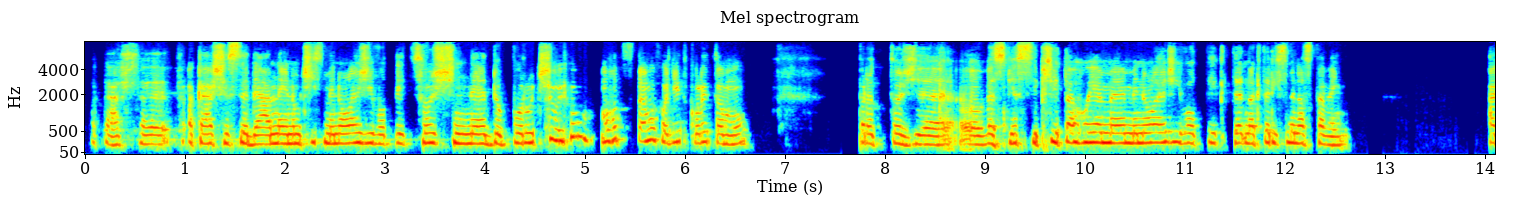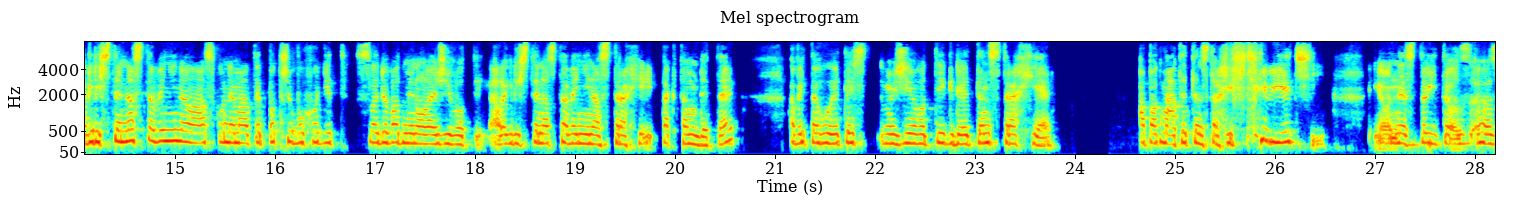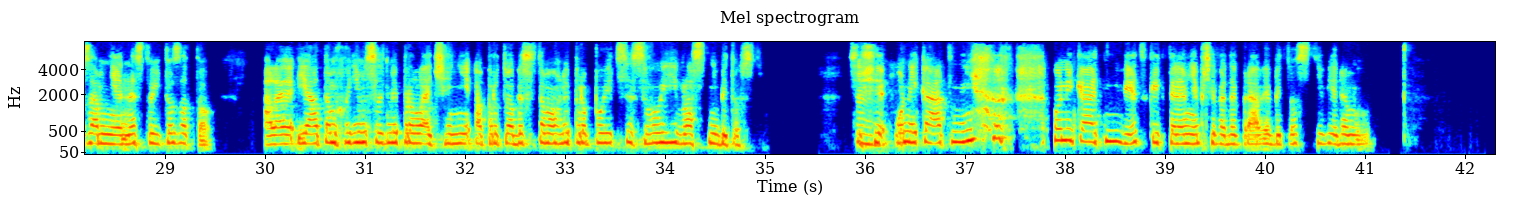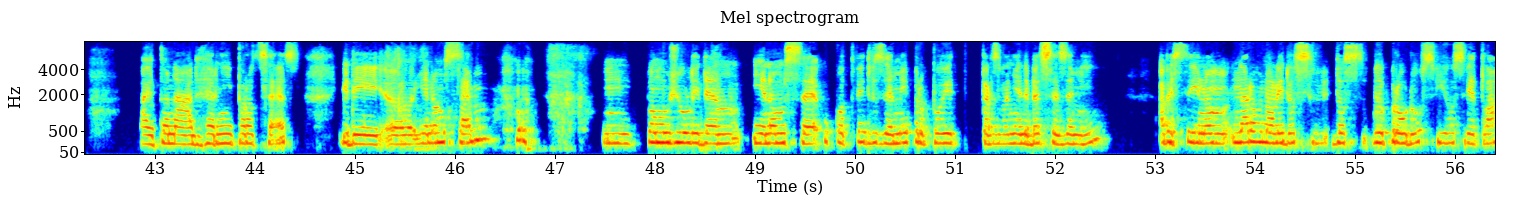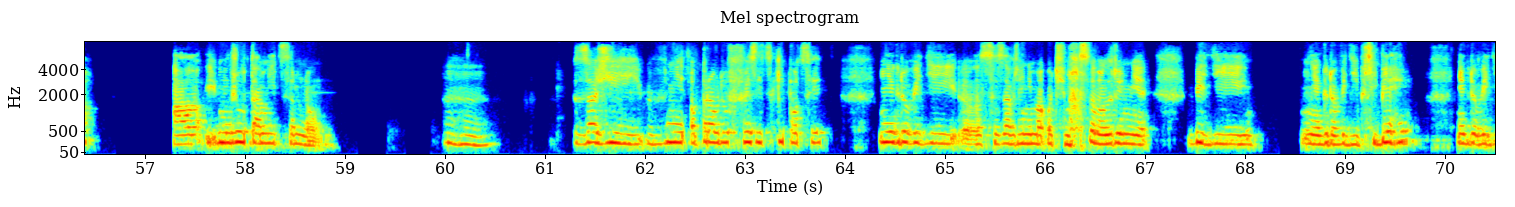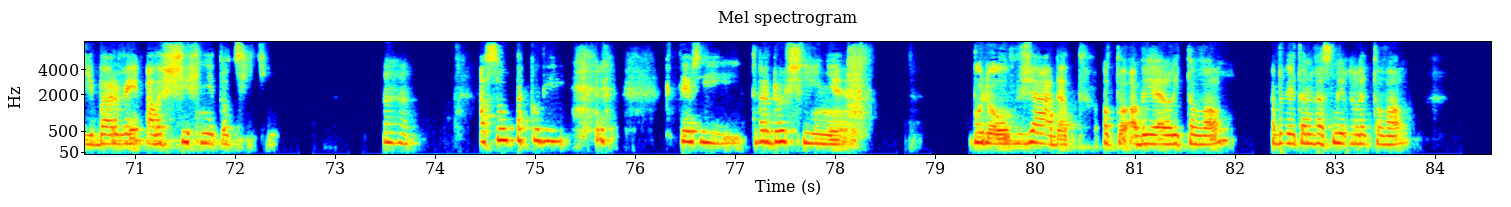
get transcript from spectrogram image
Akáše, v Akáše se dá nejenom číst minulé životy, což nedoporučuju moc tam chodit kvůli tomu, protože eh, ve si přitahujeme minulé životy, na kterých jsme nastaveni. A když jste nastavení na lásku, nemáte potřebu chodit sledovat minulé životy, ale když jste nastavení na strachy, tak tam jdete a vytahujete životy, kde ten strach je. A pak máte ten strach ještě větší. Jo, nestojí to za mě, nestojí to za to ale já tam chodím s lidmi pro léčení a proto, aby se tam mohli propojit se svojí vlastní bytostí. Což mm. je unikátní, unikátní věc, ke které mě přivedly právě bytosti vědomí. A je to nádherný proces, kdy uh, jenom jsem mm, pomůžu lidem jenom se ukotvit v zemi, propojit takzvaně nebe se zemí, aby si jenom narovnali do, do, do proudu svého světla a můžou tam jít se mnou. Mm-hmm. Zažijí ní opravdu fyzický pocit. Někdo vidí eh, se zavřenýma očima samozřejmě, vidí, někdo vidí příběhy, někdo vidí barvy, ale všichni to cítí. Mm-hmm. A jsou takoví, kteří tvrdošíně budou žádat o to, aby je litoval, aby je ten vesmír litoval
